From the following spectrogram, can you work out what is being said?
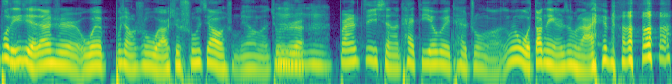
不理解，但是我也不想说我要去说教什么样的，就是嗯不然自己显得太爹味太重了。因为我当年也是这么来的。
